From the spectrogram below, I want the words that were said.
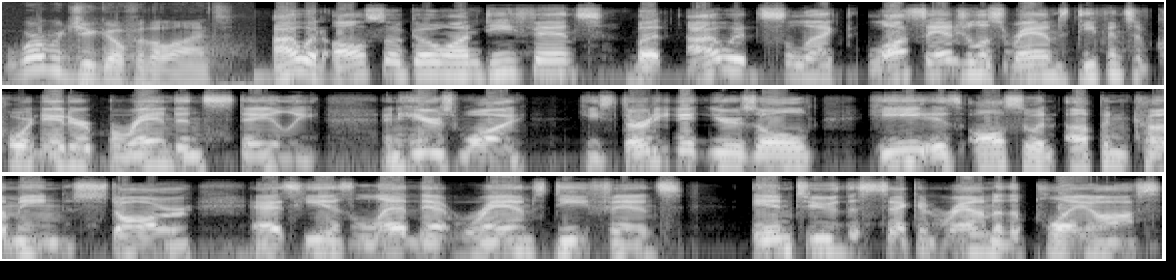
where would you go for the Lions? I would also go on defense, but I would select Los Angeles Rams defensive coordinator Brandon Staley. And here's why. He's 38 years old. He is also an up and coming star as he has led that Rams defense into the second round of the playoffs.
